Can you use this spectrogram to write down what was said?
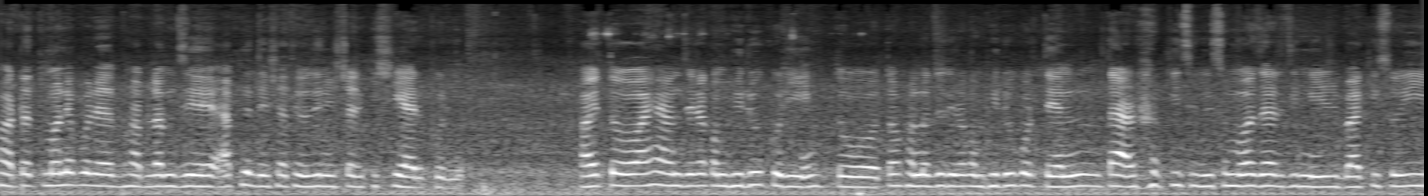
হঠাৎ মনে পড়ে, ভাবলাম যে, আপনাদের সাথে ওই জিনিসটা আর কি শেয়ার করি। হয়তো এখন যেরকম ভিডিও করি, তো তখনও যদি এরকম ভিডিও করতেন, তার কিছু কিছু মজার জিনিস বা কিছু ই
